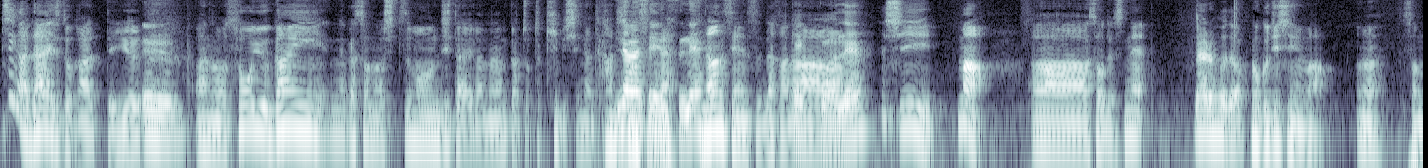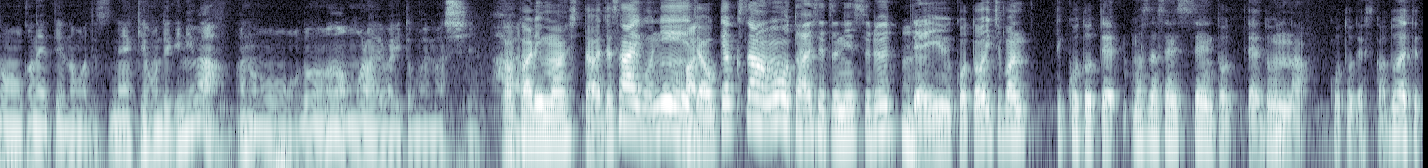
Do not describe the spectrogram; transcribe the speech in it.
ちが大事とかっていう、うん。あのそういう概なんかその質問自体がなんかちょっと厳しいなって感じしますね。ナンセンスね。ナンセンスだから。結構ね。しまああーそうですね。なるほど。僕自身は、うん、そのお金っていうのはですね基本的にはあのどんどんもらえばいいと思いますし。わかりました、じゃあ最後に、はい。じゃあお客さんを大切にするっていうこと、一番ってことって増田先生にとってどんなことですか、どうやって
